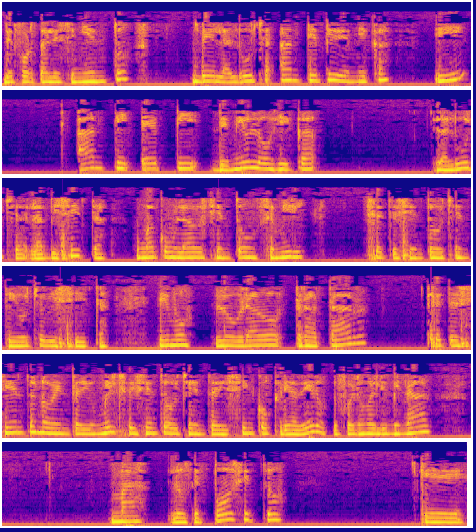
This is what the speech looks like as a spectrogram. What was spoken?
de fortalecimiento de la lucha antiepidémica y antiepidemiológica, la lucha, las visitas, un acumulado de 111.000 788 visitas. Hemos logrado tratar 791.685 criaderos que fueron eliminados, más los depósitos que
